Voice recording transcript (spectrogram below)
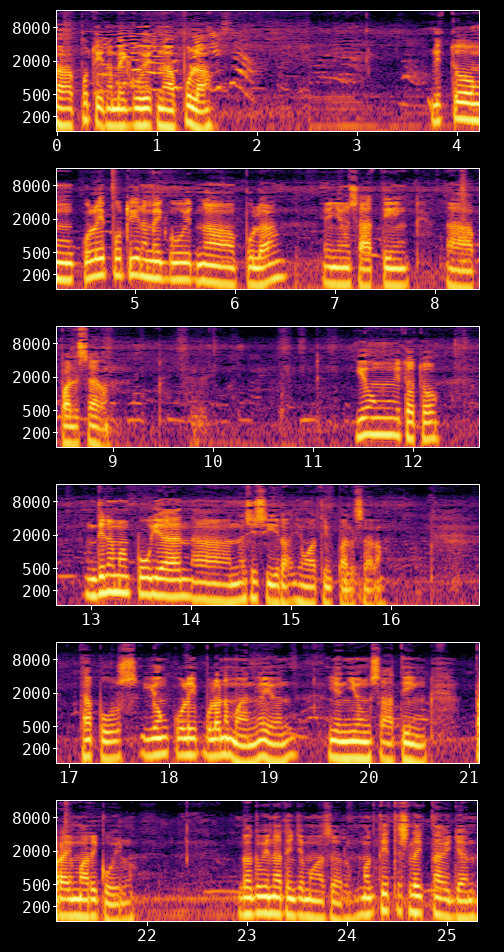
ah, puti na may guhit na pula. Itong kulay puti na may guhit na pula, yan yung sa ating ah, pulsar. Yung ito to, hindi naman po yan ah, nasisira yung ating pulsar. Tapos, yung kulay pula naman ngayon, yan yung sa ating primary coil. Gagawin natin dyan mga sir. Magtitest light tayo dyan.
